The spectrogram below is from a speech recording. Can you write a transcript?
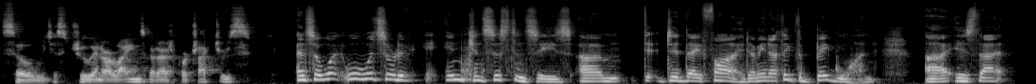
So we just drew in our lines, got our protractors. And so, what what sort of inconsistencies um, d- did they find? I mean, I think the big one uh, is that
